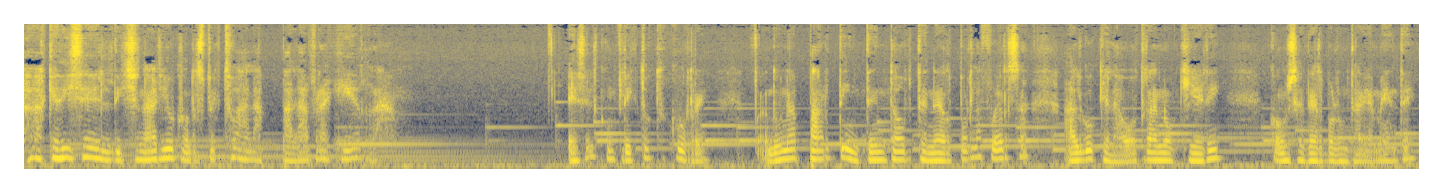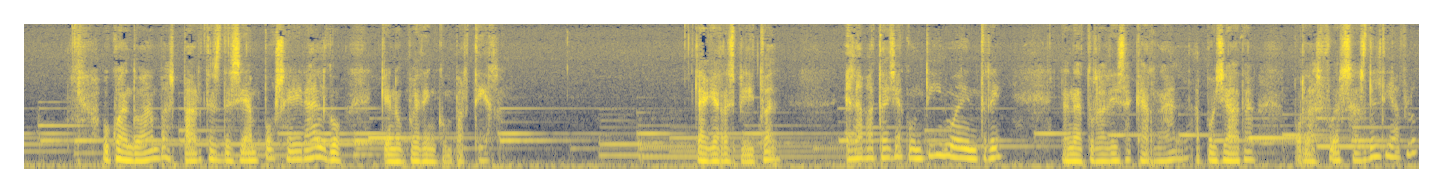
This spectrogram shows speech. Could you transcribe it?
Ah, ¿Qué dice el diccionario con respecto a la palabra guerra? Es el conflicto que ocurre cuando una parte intenta obtener por la fuerza algo que la otra no quiere conceder voluntariamente, o cuando ambas partes desean poseer algo que no pueden compartir. La guerra espiritual es la batalla continua entre la naturaleza carnal apoyada por las fuerzas del diablo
